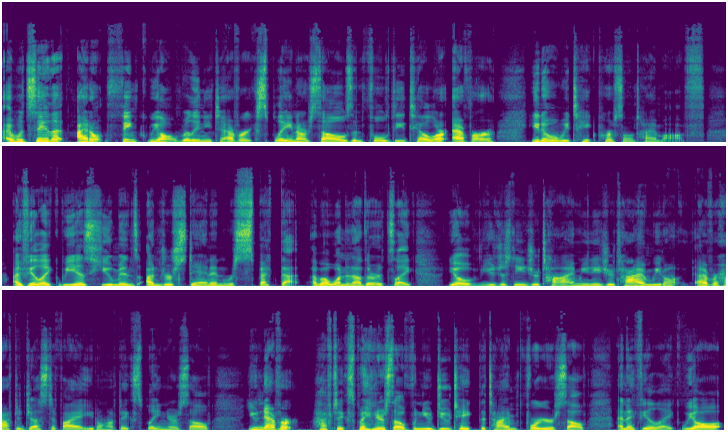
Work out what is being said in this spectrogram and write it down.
I would say that I don't think we all really need to ever explain ourselves in full detail or ever, you know, when we take personal time off. I feel like we as humans understand and respect that about one another. It's like, yo, you just need your time. You need your time. We don't ever have to justify it. You don't have to explain yourself. You never have to explain yourself when you do take the time for yourself. And I feel like we all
